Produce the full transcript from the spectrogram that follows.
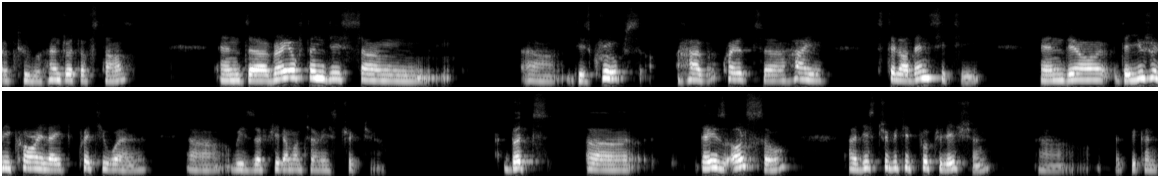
up to 100 of stars. And uh, very often these, um, uh, these groups have quite high stellar density, and they are they usually correlate pretty well uh, with the filamentary structure. But uh, there is also a distributed population uh, that we can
